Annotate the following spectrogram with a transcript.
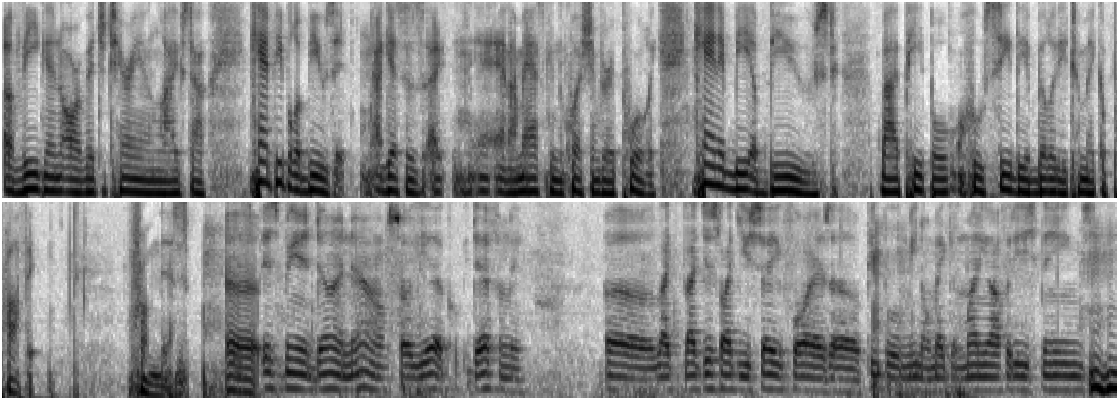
a, a vegan or a vegetarian lifestyle, can people abuse it? I guess is, and I'm asking the question very poorly. Can it be abused by people who see the ability to make a profit from this? it's, it's being done now, so yeah, definitely. Uh, like like just like you say, far as uh, people you know making money off of these things. Mm-hmm.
